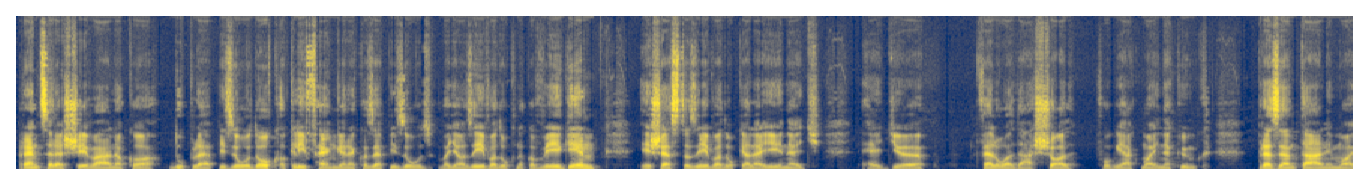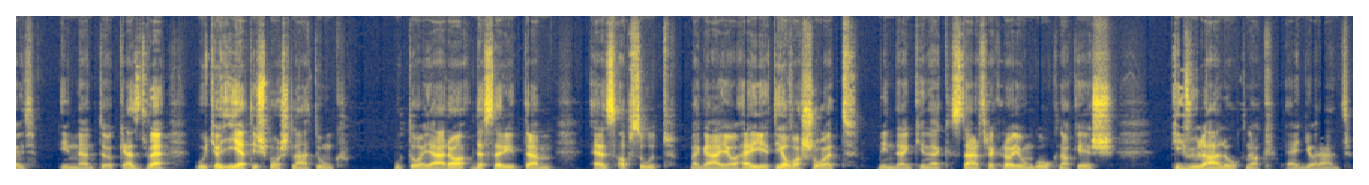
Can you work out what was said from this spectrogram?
rendszeressé válnak a dupla epizódok, a cliffhangerek az epizód, vagy az évadoknak a végén, és ezt az évadok elején egy, egy feloldással fogják majd nekünk prezentálni majd innentől kezdve, úgyhogy ilyet is most látunk utoljára, de szerintem ez abszolút megállja a helyét, javasolt mindenkinek, Star Trek rajongóknak és kívülállóknak egyaránt.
